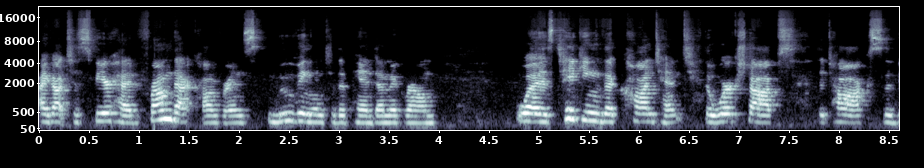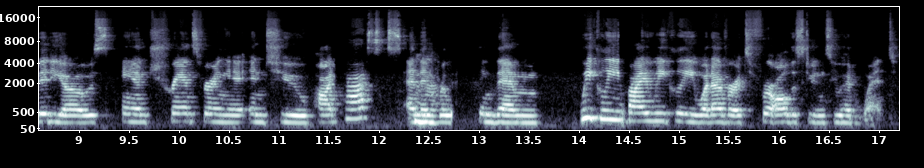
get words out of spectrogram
I got to spearhead from that conference, moving into the pandemic realm, was taking the content, the workshops, the talks, the videos, and transferring it into podcasts and mm-hmm. then releasing them weekly, bi-weekly, whatever. It's for all the students who had went.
